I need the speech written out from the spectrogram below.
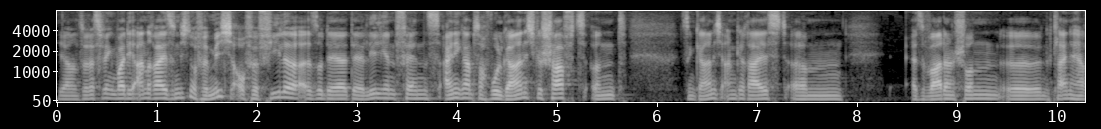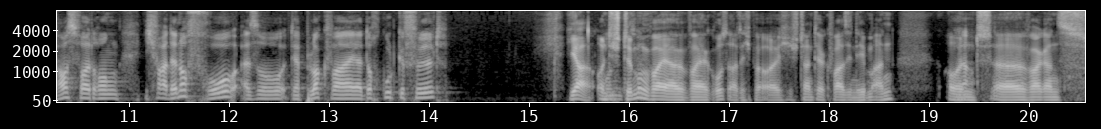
Ja, und so deswegen war die Anreise nicht nur für mich, auch für viele, also der, der Lilien-Fans. Einige haben es auch wohl gar nicht geschafft und sind gar nicht angereist. Ähm, also war dann schon äh, eine kleine Herausforderung. Ich war dennoch froh, also der Block war ja doch gut gefüllt. Ja, und, und die Stimmung war ja, war ja großartig bei euch. Ich stand ja quasi nebenan und ja. äh, war ganz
